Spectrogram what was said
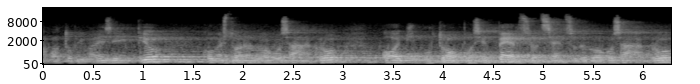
Ho fatto prima l'esempio, come sto nel luogo sacro, oggi purtroppo si è perso il senso del luogo sacro,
